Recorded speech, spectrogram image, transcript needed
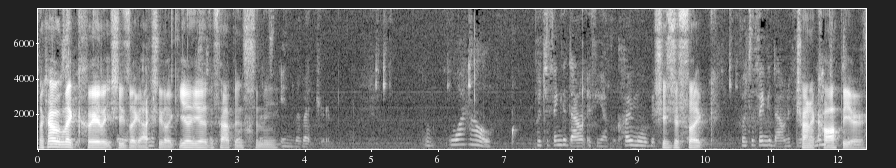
Look how like clearly she's like actually like yeah yeah this happens to me. In the bedroom. Wow. Put a finger down if you have a comorbid. She's just like. Put a finger down if you're trying to copy her.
